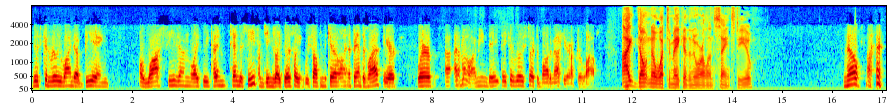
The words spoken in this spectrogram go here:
this could really wind up being a lost season, like we tend tend to see from teams like this, like we saw from the Carolina Panthers last year, where uh, I don't know. I mean, they they could really start to bottom out here after a while. I don't know what to make of the New Orleans Saints. Do you? No, I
